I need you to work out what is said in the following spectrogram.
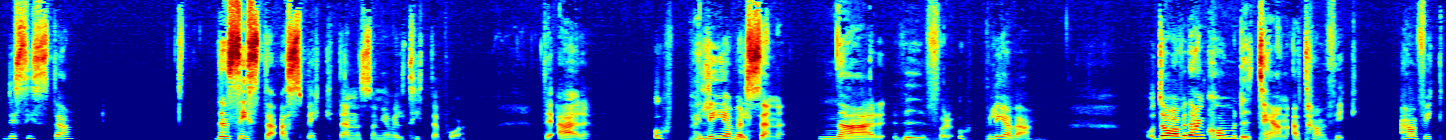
Det sista, den sista aspekten som jag vill titta på, det är upplevelsen när vi får uppleva. Och David han kom dithän att han fick, han fick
